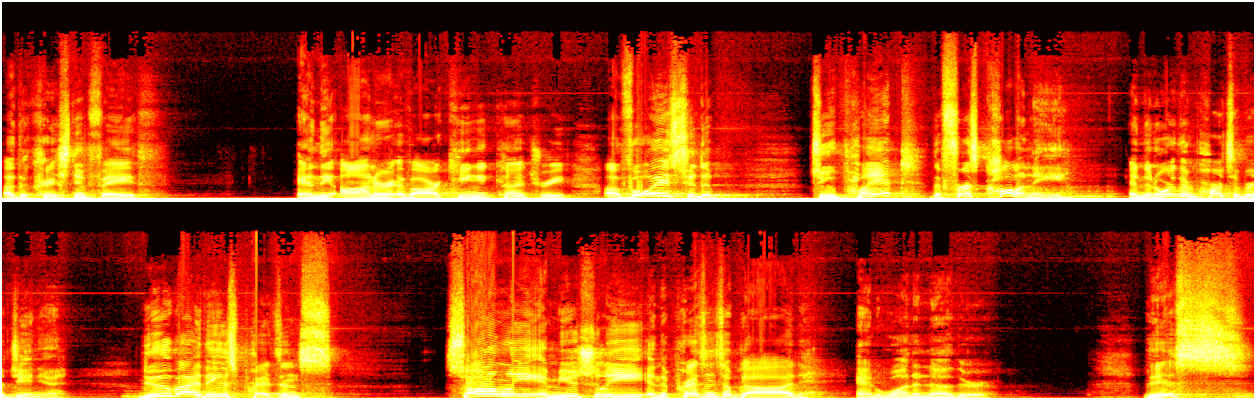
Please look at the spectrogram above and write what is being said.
of the Christian faith and the honor of our king and country, a voyage to, the, to plant the first colony in the northern parts of Virginia, do by these presents solemnly and mutually in the presence of God and one another. This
